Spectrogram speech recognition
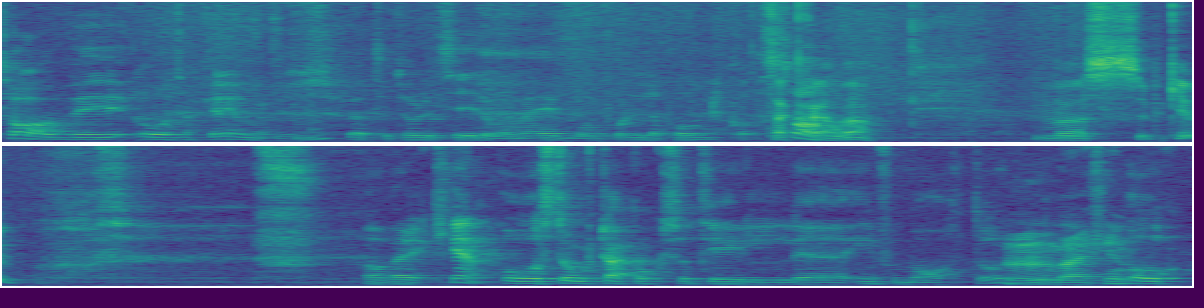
tar vi och tackar dig Marcus för att du tog dig tid att vara med i vår lilla podcast. Tack själva. Det var superkul. Ja, verkligen. Och stort tack också till eh, Informator. Mm, verkligen. Och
